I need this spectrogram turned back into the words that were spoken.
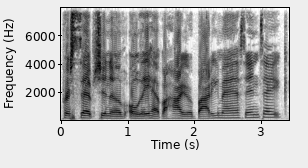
perception of, oh, they have a higher body mass intake,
